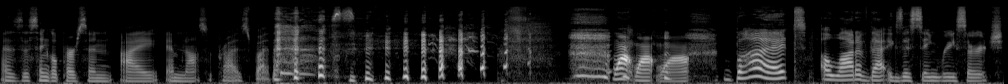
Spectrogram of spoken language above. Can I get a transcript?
As a single person, I am not surprised by this. wah, wah, wah. But a lot of that existing research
